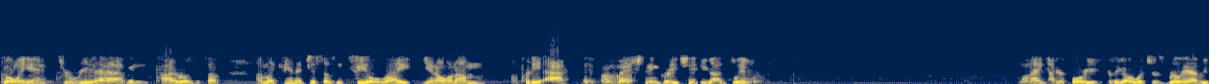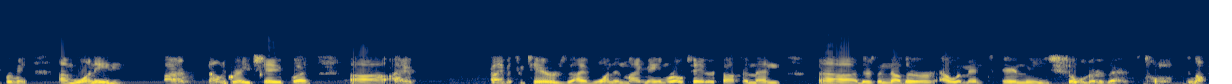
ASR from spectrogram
going in through rehab and chiros and stuff, I'm like, man, it just doesn't feel right, you know, and I'm pretty active. I'm actually in great shape. You guys believe it? When I got here four years ago, which is really heavy for me, I'm 180. I'm in great shape, but uh, I have I have two tears. I have one in my main rotator cuff, and then uh, there's another element in the shoulder that's torn well.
